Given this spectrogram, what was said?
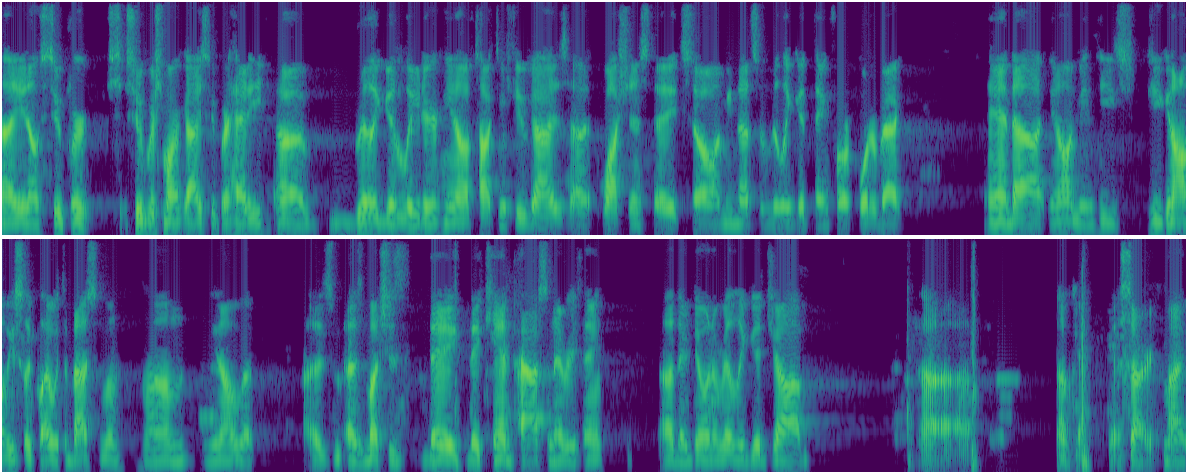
uh, you know, super super smart guy, super heady, uh, really good leader. You know, I've talked to a few guys at Washington State, so I mean that's a really good thing for a quarterback. And uh, you know, I mean he's he can obviously play with the best of them. Um, you know, as as much as they they can pass and everything. Uh, they're doing a really good job. Uh, okay, yeah, sorry, my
